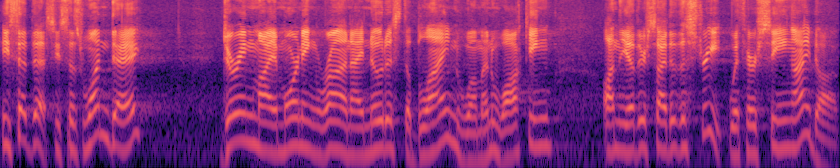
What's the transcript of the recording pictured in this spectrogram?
He said this He says, One day during my morning run, I noticed a blind woman walking on the other side of the street with her seeing eye dog,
